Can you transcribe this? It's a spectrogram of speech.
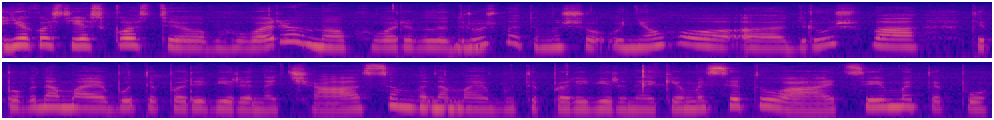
якось я з Костею обговорювала, ми обговорювали дружбу, тому що у нього е, дружба, типу, вона має бути перевірена часом, вона Мгм. має бути перевірена якимись ситуаціями, типу,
